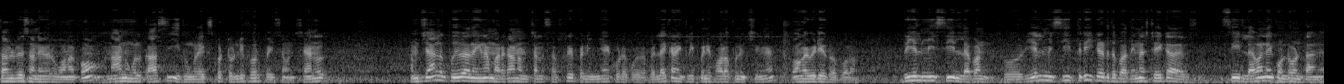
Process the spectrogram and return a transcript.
தமிழ் பேச அனைவரும் வணக்கம். நான் உங்கள் காசி இது உங்கள் expert twenty four by seven channel நம்ம சேனலுக்கு புதிதாக இருந்தீங்கன்னா மறக்காம நம்ம சேனல் சப்ஸ்கிரைப் பண்ணிங்க கூட பெல்லைக்கான கிளிக் பண்ணி ஃபாலோ பண்ணி வச்சுங்க உங்கள் வீடியோக்கு போகலாம் Realme C eleven so Realme C த்ரீக்கு எடுத்து பார்த்தீங்கன்னா ஸ்ட்ரெயிட்டாக சி லெவனே கொண்டு வந்துட்டாங்க.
